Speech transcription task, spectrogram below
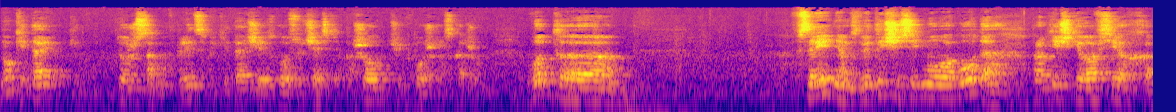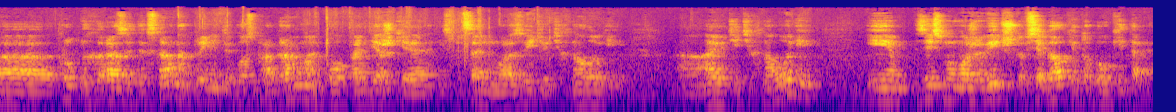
Ну, Китай то же самое. В принципе, Китай через госучастие пошел, чуть позже расскажу. Вот э, в среднем с 2007 года практически во всех э, крупных и развитых странах приняты госпрограммы по поддержке и специальному развитию технологий, э, IoT-технологий. И здесь мы можем видеть, что все галки только у Китая.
